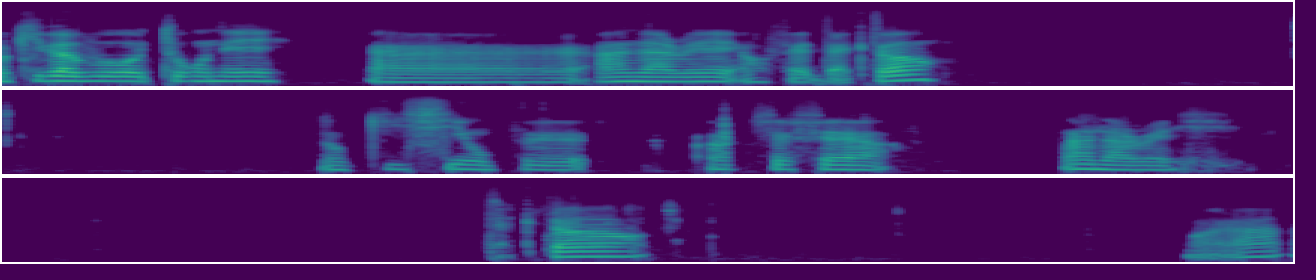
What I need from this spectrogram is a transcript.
Donc il va vous retourner euh, un array en fait. Donc ici on peut se faire un array d'actors. Voilà.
